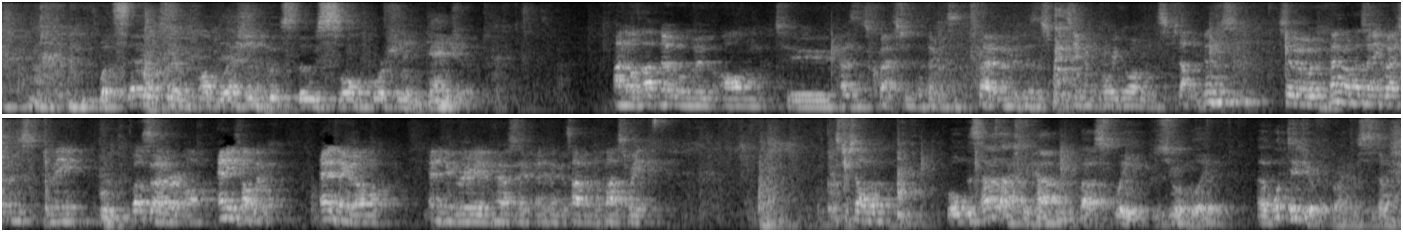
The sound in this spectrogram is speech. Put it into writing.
but 7% of the population puts those small proportion in danger. And on that note, we'll move on to President's questions. I think that's enough right under business for this evening before we go on with the substantive business. So if anyone has any questions to me whatsoever on any topic, anything at all, anything really interesting, anything that's happened in the past week, Mr. Sullivan? Well, this has actually happened in the week, presumably. Uh, what did you have for breakfast today?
